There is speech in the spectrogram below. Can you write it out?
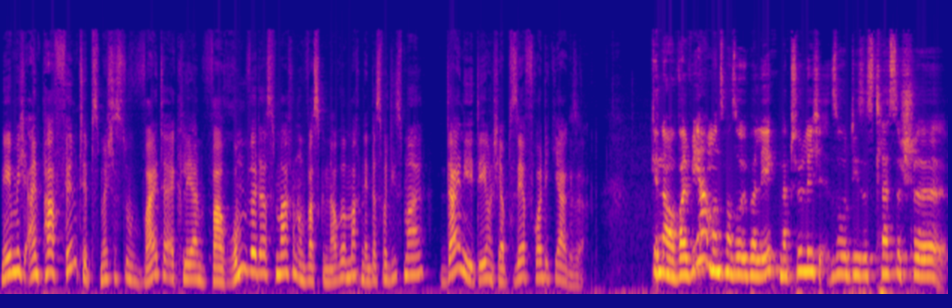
nämlich ein paar Filmtipps. Möchtest du weiter erklären, warum wir das machen und was genau wir machen? Denn das war diesmal deine Idee und ich habe sehr freudig Ja gesagt. Genau, weil wir haben uns mal so überlegt, natürlich so dieses klassische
